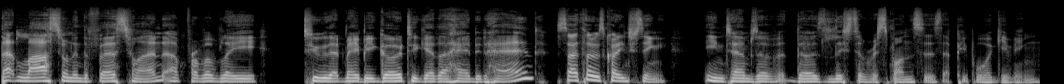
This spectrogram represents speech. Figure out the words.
that last one and the first one are probably two that maybe go together hand in hand. So I thought it was quite interesting in terms of those list of responses that people were giving.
